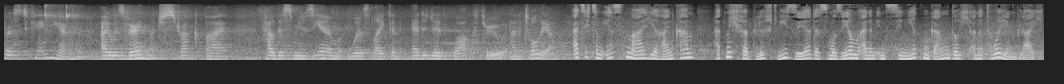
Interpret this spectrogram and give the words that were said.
first came here, I was very much struck by how this museum was like an edited walk through Anatolia. Als ich zum ersten Mal hier reinkam, hat mich verblüfft, wie sehr das Museum einem inszenierten Gang durch Anatolien gleicht.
